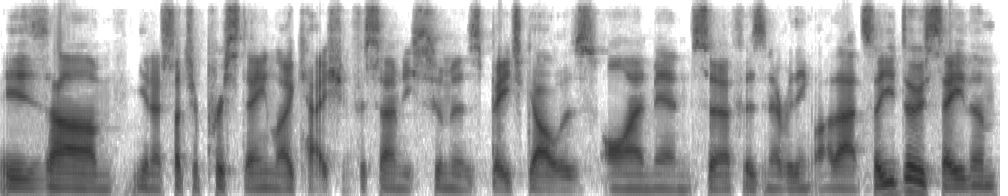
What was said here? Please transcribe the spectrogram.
is um, you know such a pristine location for so many swimmers, beachgoers, Ironmen, surfers, and everything like that. So you do see them.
